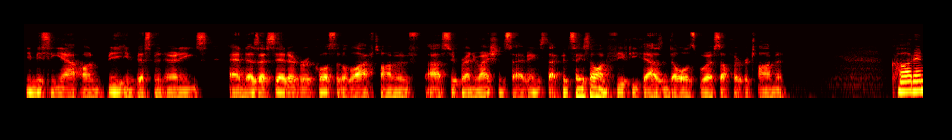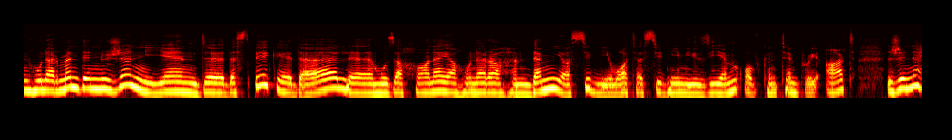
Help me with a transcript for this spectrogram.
You're missing out on big investment earnings. And as I said, over a course of a lifetime of uh, superannuation savings, that could see someone $50,000 worse off at retirement. کارن هنرمند نوژن یند دستپیک ده لموزخانه هنر همدم یا سیدنی وات سیدنی میوزیم of کنتمپری آرت جنه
